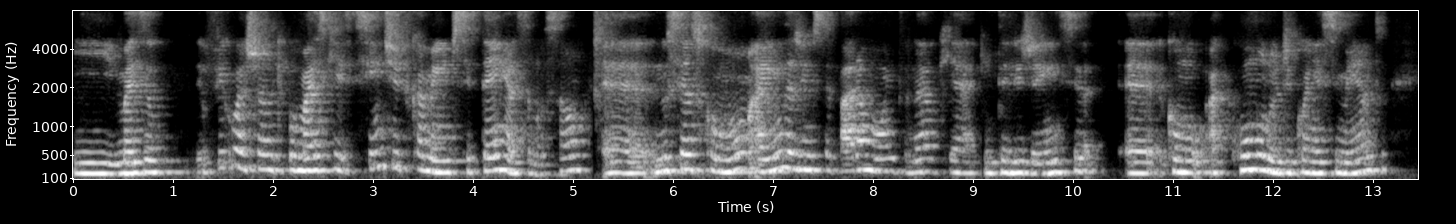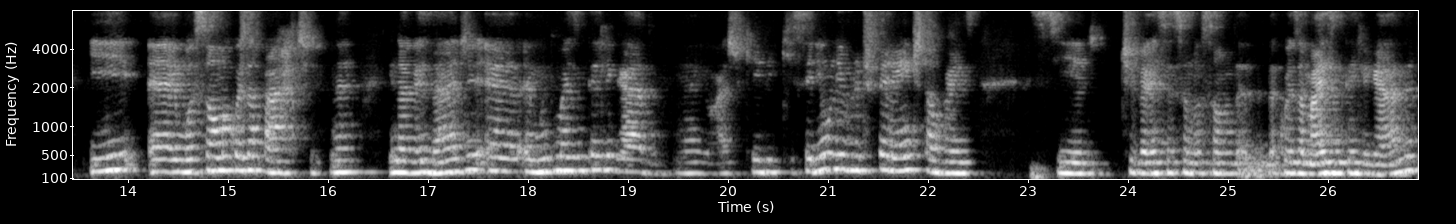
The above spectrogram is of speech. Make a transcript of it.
E, mas eu, eu fico achando que, por mais que cientificamente se tenha essa noção, é, no senso comum ainda a gente separa muito né, o que é inteligência é, como acúmulo de conhecimento e é, emoção é uma coisa à parte, né? E, na verdade, é, é muito mais interligado, né? Eu acho que ele que seria um livro diferente, talvez, se ele tivesse essa noção da, da, coisa mais interligada.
